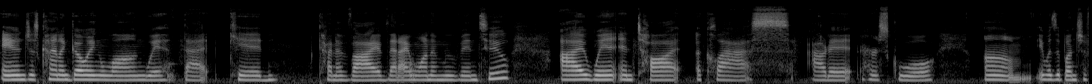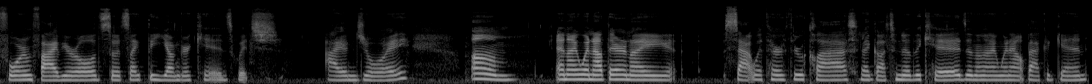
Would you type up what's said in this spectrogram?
and just kind of going along with that kid kind of vibe that I want to move into. I went and taught a class out at her school. Um, it was a bunch of four and five year olds, so it's like the younger kids, which I enjoy. Um, and I went out there and I sat with her through class and I got to know the kids and then I went out back again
